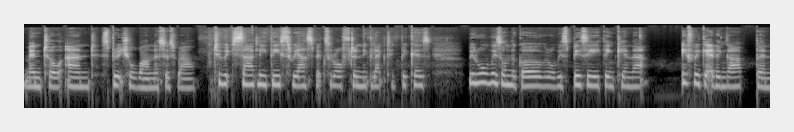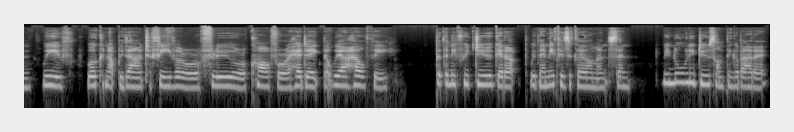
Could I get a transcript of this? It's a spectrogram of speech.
mental, and spiritual wellness as well. To which sadly these three aspects are often neglected because we're always on the go, we're always busy thinking that if we're getting up and we've woken up without a fever or a flu or a cough or a headache, that we are healthy. But then if we do get up with any physical ailments, then we normally do something about it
